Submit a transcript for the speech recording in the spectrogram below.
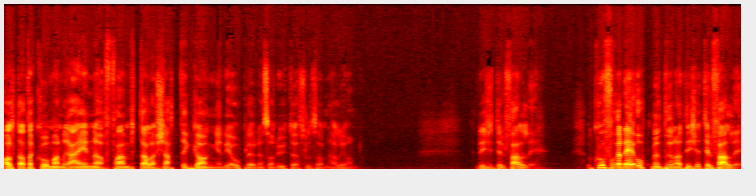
alt etter hvor man regner femte eller sjette gangen de har opplevd en sånn utøvelse av Den hellige ånd. Det er ikke tilfeldig. Og Hvorfor er det oppmuntrende at det ikke er tilfeldig?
